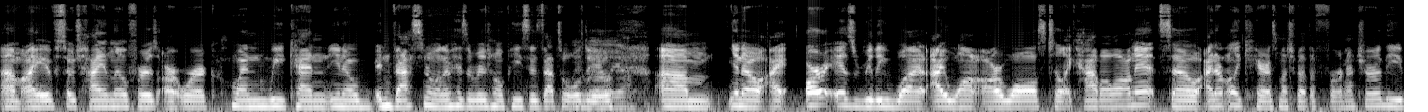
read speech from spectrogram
Um, I have searched high and low for his artwork. When we can, you know, invest in one of his original pieces, that's what we'll do will, yeah. um you know i art is really what i want our walls to like have all on it so i don't really care as much about the furniture the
